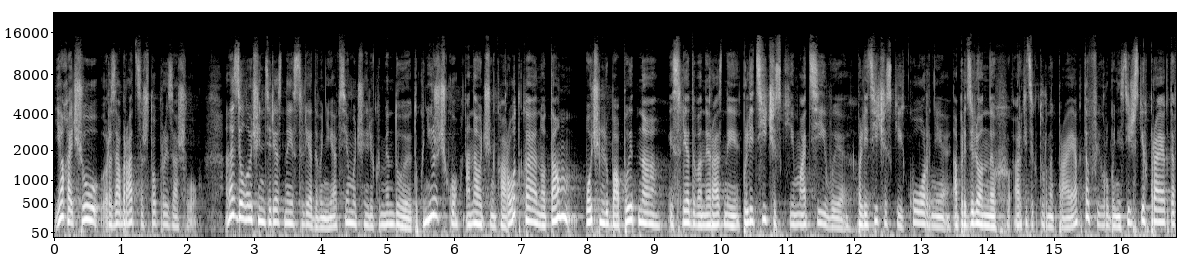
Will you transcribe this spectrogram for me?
я хочу разобраться, что произошло. Она сделала очень интересное исследование. Я всем очень рекомендую эту книжечку. Она очень короткая, но там очень любопытно исследованы разные политические мотивы, политические корни определенных архитектурных проектов и урбанистических проектов,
